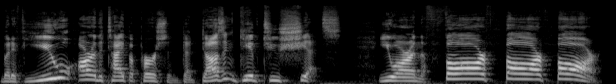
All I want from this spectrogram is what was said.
But if you are the type of person that doesn't give two shits, you are in the far, far, far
